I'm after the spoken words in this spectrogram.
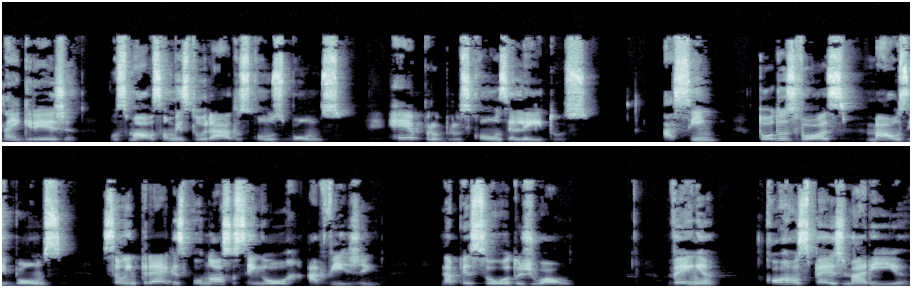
Na igreja, os maus são misturados com os bons, réprobos com os eleitos. Assim, todos vós, maus e bons, são entregues por Nosso Senhor à Virgem, na pessoa do João. Venha, corra aos pés de Maria.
